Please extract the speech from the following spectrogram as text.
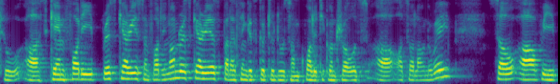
to uh, scan 40 risk carriers and 40 non-risk carriers. But I think it's good to do some quality controls uh, also along the way. So uh, we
